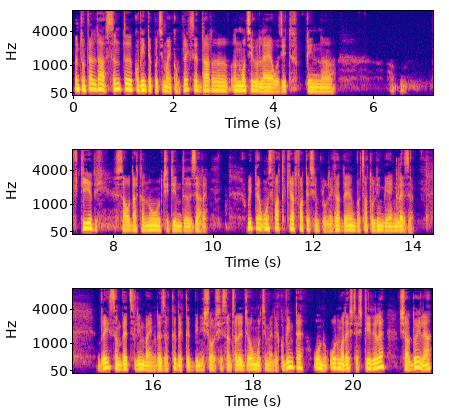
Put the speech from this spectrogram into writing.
Într-un fel, da, sunt cuvinte puțin mai complexe, dar în mod sigur le-ai auzit prin uh, știri sau dacă nu citind ziare. Uite, un sfat chiar foarte simplu legat de învățatul limbii engleze. Vrei să înveți limba engleză cât de cât binișor și să înțelegi o mulțime de cuvinte? 1. Urmărește știrile și al doilea,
